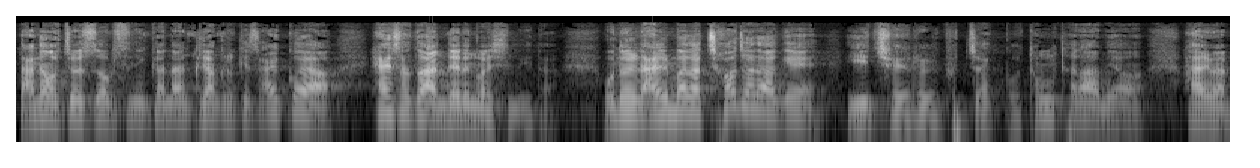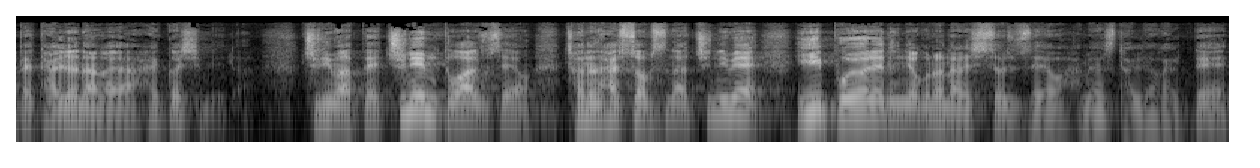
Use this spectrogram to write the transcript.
나는 어쩔 수 없으니까 난 그냥 그렇게 살 거야 해서도 안 되는 것입니다. 오늘 날마다 처절하게 이 죄를 붙잡고 통탄하며 하나님 앞에 달려나가야 할 것입니다. 주님 앞에 주님 도와주세요. 저는 할 수 없으나 주님의 이 보혈의 능력으로 나를 씻어주세요 하면서 달려갈 때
